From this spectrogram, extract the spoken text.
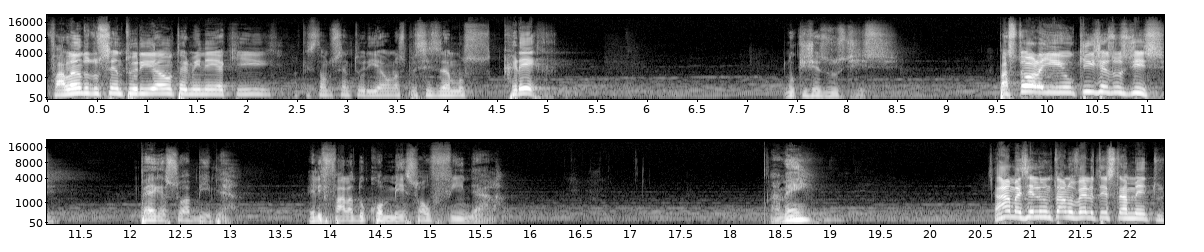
Falando do centurião, terminei aqui. A questão do centurião, nós precisamos crer no que Jesus disse. Pastor, e o que Jesus disse? Pegue a sua Bíblia. Ele fala do começo ao fim dela. Amém? Ah, mas ele não está no Velho Testamento.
